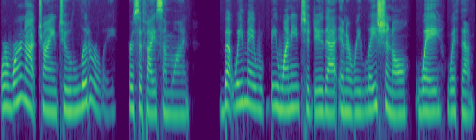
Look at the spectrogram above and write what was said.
where we're not trying to literally crucify someone, but we may be wanting to do that in a relational way with them.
